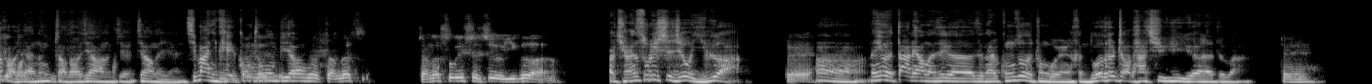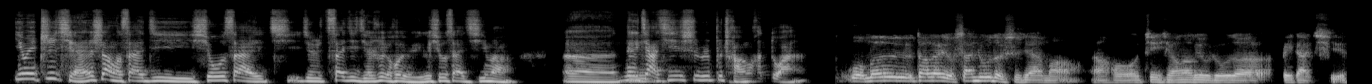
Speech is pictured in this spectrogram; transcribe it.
好一点，能找到这样这这样的人，起码你可以沟通比较。整个整个苏黎世只有一个。啊，全苏黎世只有一个，对，嗯，那因为大量的这个在那儿工作的中国人，很多都找他去预约了，对吧？对，因为之前上个赛季休赛期，就是赛季结束以后有一个休赛期嘛，呃，那个假期是不是不长，很短？我们大概有三周的时间嘛，然后进行了六周的备战期。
